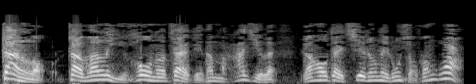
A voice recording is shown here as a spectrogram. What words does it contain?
蘸了，蘸完了以后呢，再给它码起来，然后再切成那种小方块儿。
